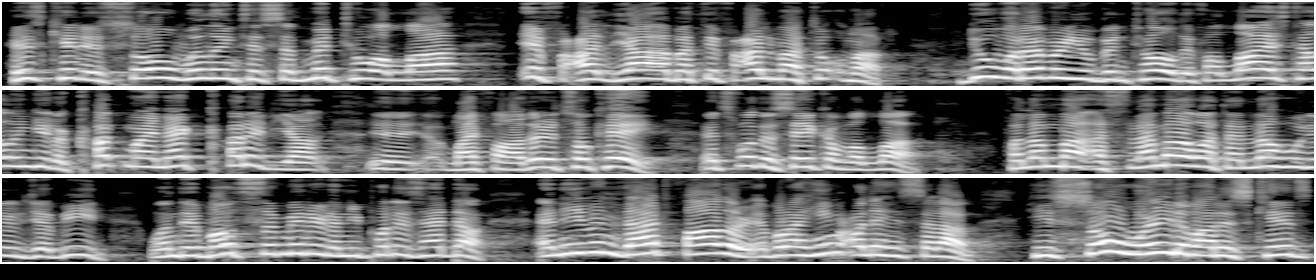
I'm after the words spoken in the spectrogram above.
His kid is so willing to submit to Allah, if'al ya abat if'al ma tu'mar. Do whatever you've been told. If Allah is telling you to cut my neck, cut it, ya, eh, my father. It's okay. It's for the sake of Allah. فَلَمَّا أَسْلَمَا وَتَلَّهُ لِلْجَبِينِ When they both submitted and he put his head down. And even that father, Ibrahim alayhi salam, he's so worried about his kids,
